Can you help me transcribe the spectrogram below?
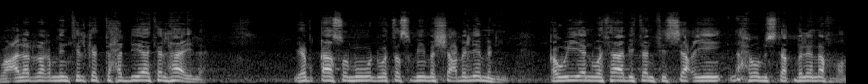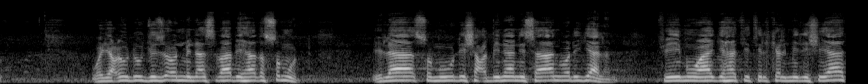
وعلى الرغم من تلك التحديات الهائلة يبقى صمود وتصميم الشعب اليمني قويا وثابتا في السعي نحو مستقبل أفضل. ويعود جزء من أسباب هذا الصمود إلى صمود شعبنا نساء ورجالا في مواجهة تلك الميليشيات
